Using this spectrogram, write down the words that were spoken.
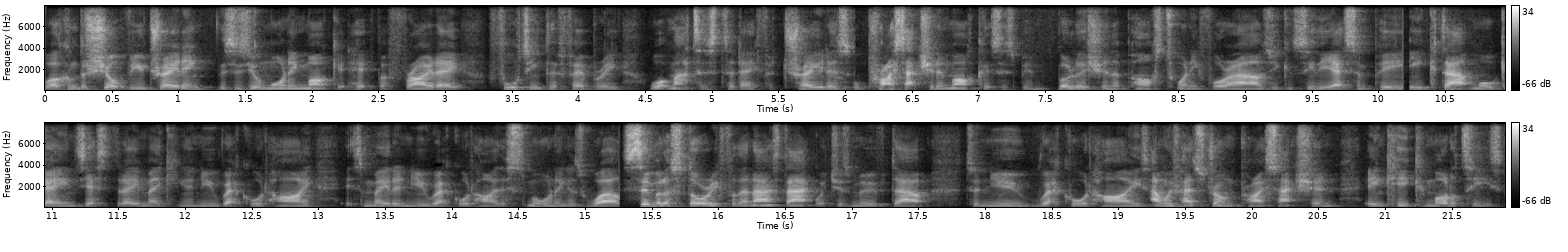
Welcome to Shortview Trading. This is your morning market hit for Friday, 14th of February. What matters today for traders? Well, price action in markets has been bullish in the past 24 hours. You can see the S&P eked out more gains yesterday, making a new record high. It's made a new record high this morning as well. Similar story for the Nasdaq, which has moved out to new record highs. And we've had strong price action in key commodities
